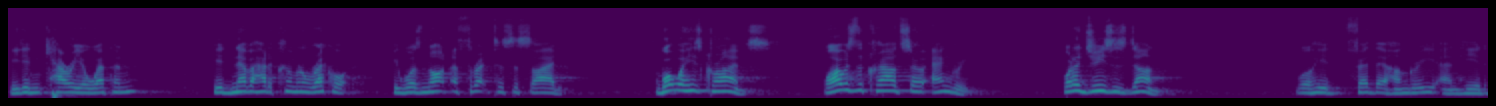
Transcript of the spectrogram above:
He didn't carry a weapon. He had never had a criminal record. He was not a threat to society. What were his crimes? Why was the crowd so angry? What had Jesus done? Well, he had fed their hungry and he had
